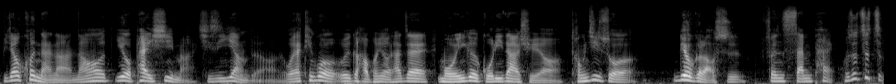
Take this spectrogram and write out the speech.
比较困难啦。然后也有派系嘛，其实一样的啊。我还听过，我一个好朋友，他在某一个国立大学哦，统计所六个老师分三派。我说这怎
